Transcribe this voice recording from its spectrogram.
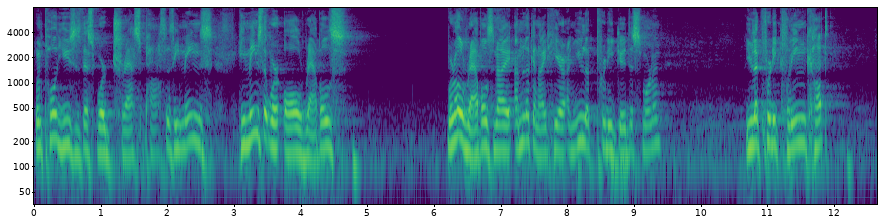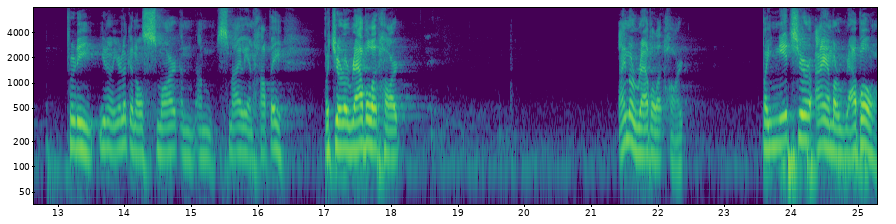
when Paul uses this word trespasses, he means, he means that we're all rebels. We're all rebels. Now, I'm looking out here, and you look pretty good this morning. You look pretty clean cut, pretty, you know, you're looking all smart and, and smiley and happy, but you're a rebel at heart. I'm a rebel at heart. By nature, I am a rebel.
